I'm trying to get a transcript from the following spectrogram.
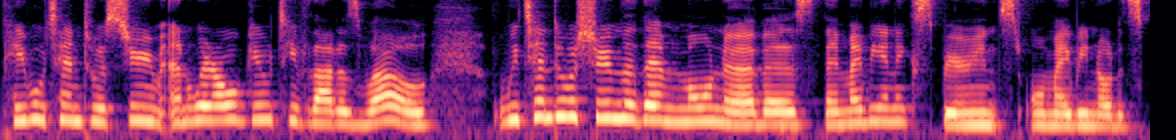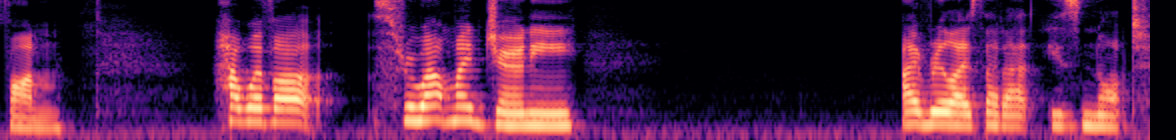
people tend to assume, and we're all guilty of that as well, we tend to assume that they're more nervous, they're maybe inexperienced, or maybe not as fun. However, throughout my journey, I realized that that is not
